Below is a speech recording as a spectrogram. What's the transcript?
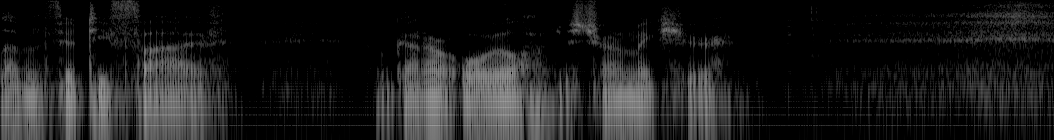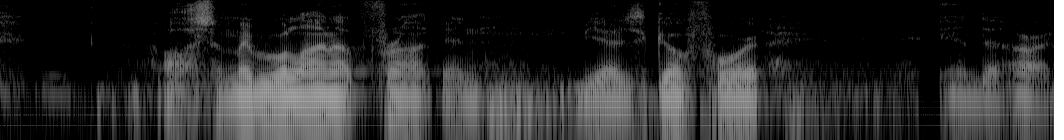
11:55. Got our oil, just trying to make sure. Awesome. Maybe we'll line up front and, yeah, just go for it. And, uh, all right,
